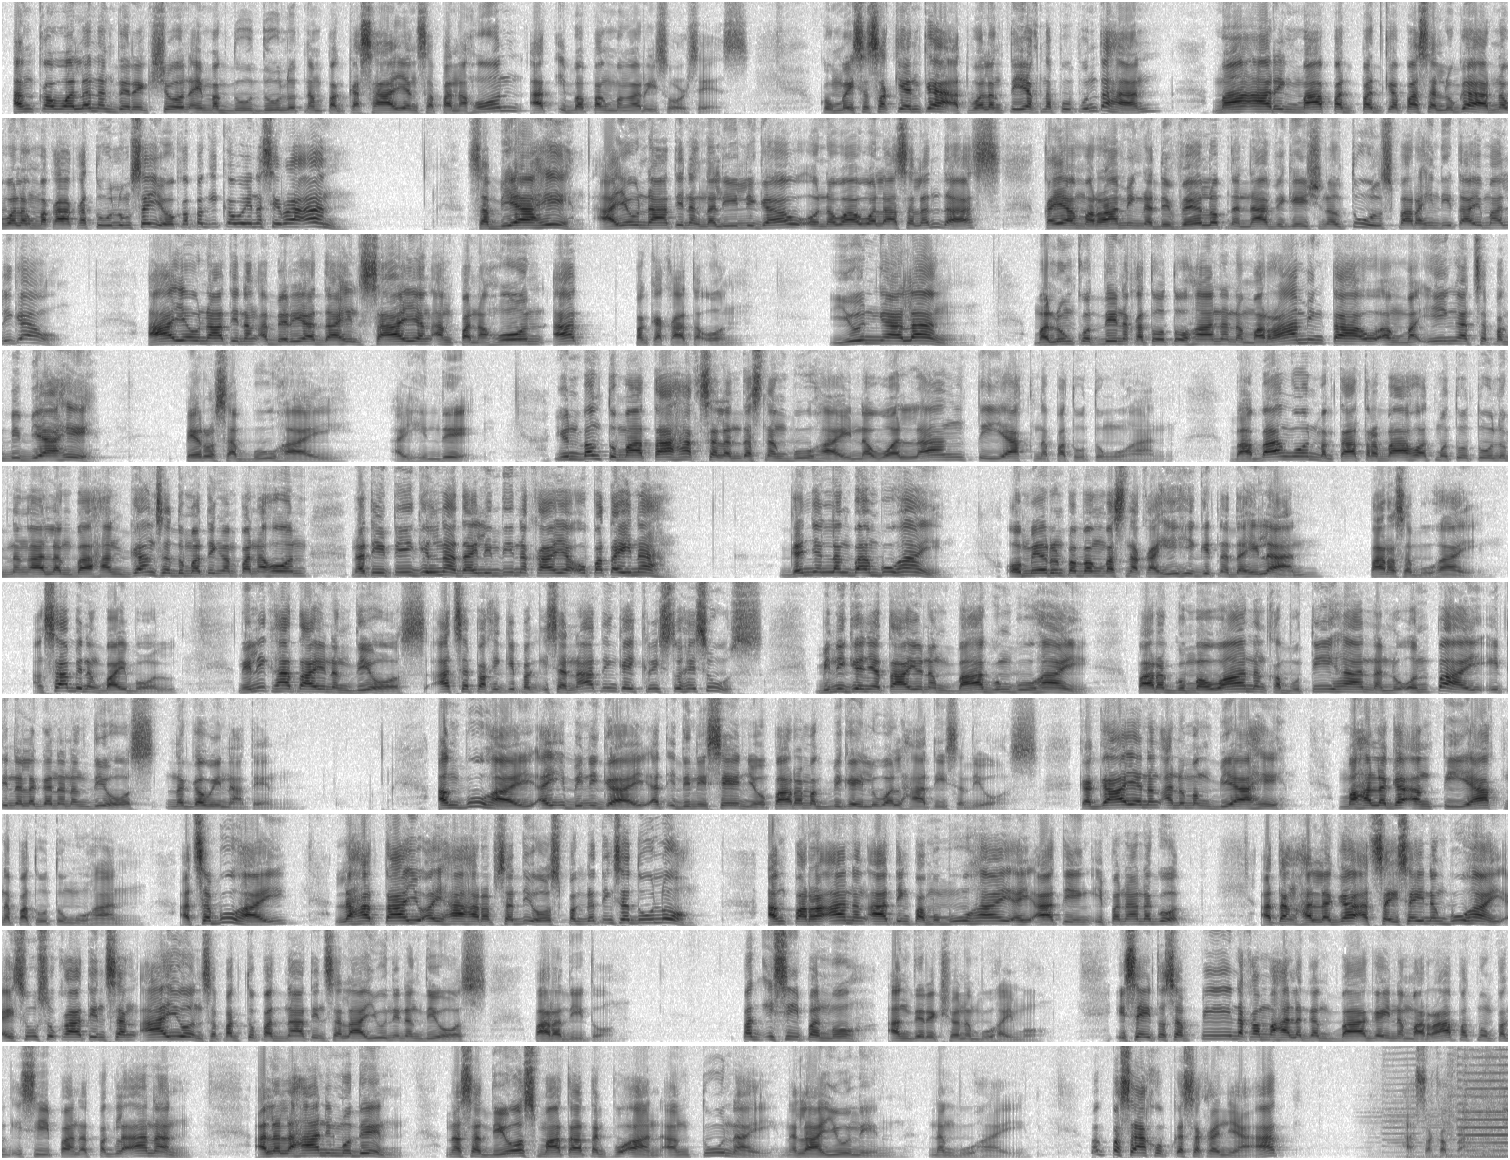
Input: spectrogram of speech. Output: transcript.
Ang kawalan ng direksyon ay magdudulot ng pagkasayang sa panahon at iba pang mga resources. Kung may sasakyan ka at walang tiyak na pupuntahan, maaaring mapadpad ka pa sa lugar na walang makakatulong sa iyo kapag ikaw ay nasiraan. Sa biyahe, ayaw natin ang naliligaw o nawawala sa landas, kaya maraming na-develop na navigational tools para hindi tayo maligaw. Ayaw natin ang aberya dahil sayang ang panahon at pagkakataon. Yun nga lang, malungkot din na katotohanan na maraming tao ang maingat sa pagbibiyahe, pero sa buhay ay hindi. Yun bang tumatahak sa landas ng buhay na walang tiyak na patutunguhan? Babangon, magtatrabaho at matutulog na nga lang ba hanggang sa dumating ang panahon na titigil na dahil hindi na kaya o patay na? Ganyan lang ba ang buhay? O meron pa bang mas nakahihigit na dahilan para sa buhay? Ang sabi ng Bible, nilikha tayo ng Diyos at sa pakikipag-isa natin kay Kristo Jesus, binigyan niya tayo ng bagong buhay para gumawa ng kabutihan na noon pa'y itinalaga na ng Diyos na gawin natin. Ang buhay ay ibinigay at idinisenyo para magbigay luwalhati sa Diyos. Kagaya ng anumang biyahe, mahalaga ang tiyak na patutunguhan. At sa buhay, lahat tayo ay haharap sa Diyos pagdating sa dulo. Ang paraan ng ating pamumuhay ay ating ipananagot. At ang halaga at saysay ng buhay ay susukatin sang ayon sa pagtupad natin sa layunin ng Diyos para dito. Pag-isipan mo ang direksyon ng buhay mo. Isa ito sa pinakamahalagang bagay na marapat mong pag-isipan at paglaanan. Alalahanin mo din na sa Diyos matatagpuan ang tunay na layunin ng buhay. Magpasakop ka sa Kanya at asa ka pa.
